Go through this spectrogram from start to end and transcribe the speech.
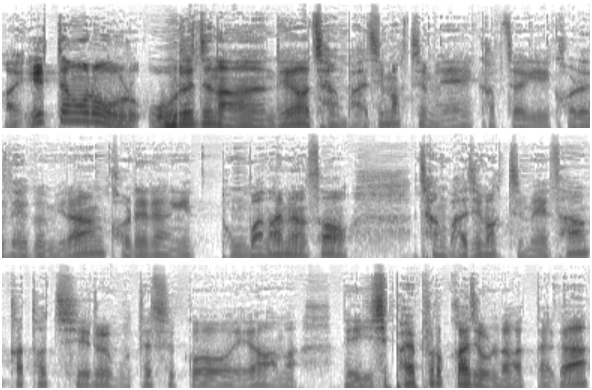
1등으로 오르진 않았는데요. 장 마지막쯤에 갑자기 거래 대금이랑 거래량이 동반하면서 장 마지막쯤에 상한가 터치를 못했을 거예요. 아마 네, 28%까지 올라갔다가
